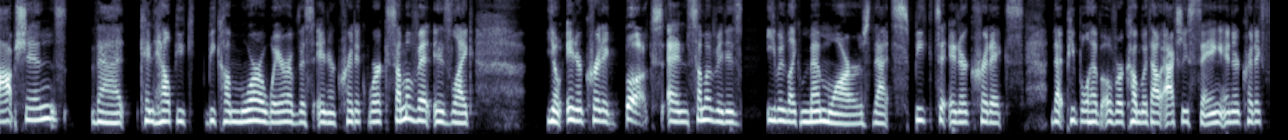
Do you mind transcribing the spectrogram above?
options that can help you become more aware of this inner critic work. Some of it is like, you know, inner critic books and some of it is even like memoirs that speak to inner critics that people have overcome without actually saying inner critics.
